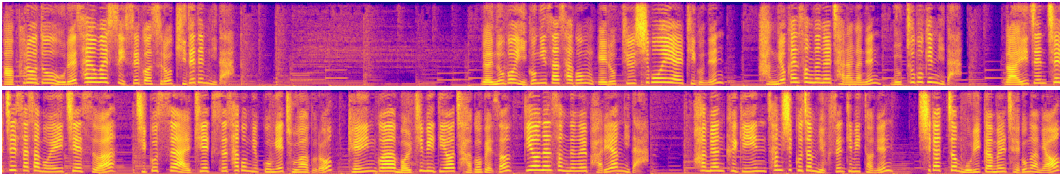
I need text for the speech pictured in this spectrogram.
앞으로도 오래 사용할 수 있을 것으로 기대됩니다. 레노버 202440 에로큐 15ARP9는 강력한 성능을 자랑하는 노트북입니다. 라이젠 7743OHS와 지포스 RTX 4060의 조합으로 개인과 멀티미디어 작업에서 뛰어난 성능을 발휘합니다. 화면 크기인 39.6cm는 시각적 몰입감을 제공하며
